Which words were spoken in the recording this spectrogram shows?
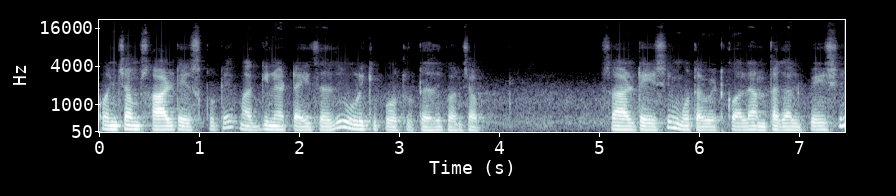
కొంచెం సాల్ట్ వేసుకుంటే మగ్గినట్టు అవుతుంది ఉడికిపోతుంటుంది కొంచెం. సాల్ట్ వేసి మూత పెట్టుకోవాలి అంత కలిపేసి.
